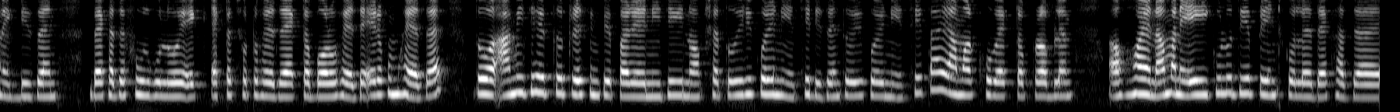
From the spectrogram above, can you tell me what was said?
অনেক ডিজাইন দেখা যায় ফুলগুলো একটা ছোট হয়ে যায়, একটা বড় হয়ে যায়, এরকম হয়ে যায়। তো আমি যেহেতু ট্রেসিং পেপারে নিজেই নকশা তৈরি করে নিয়েছি ডিজাইন তৈরি করে নিয়েছি, তাই আমার খুব একটা প্রবলেম হয় না। মানে এইগুলো দিয়ে প্রিন্ট করলে দেখা যায়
